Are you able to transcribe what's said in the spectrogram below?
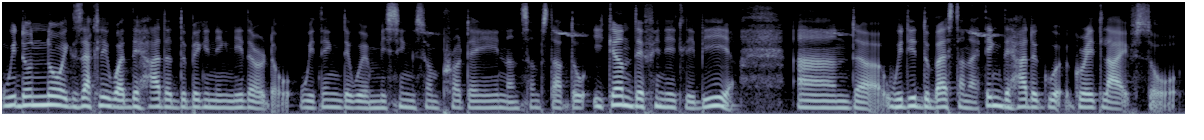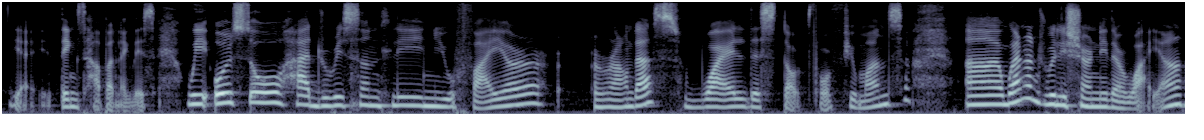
We don't know exactly what they had at the beginning, neither, though. We think they were missing some protein and some stuff, though it can definitely be. And uh, we did the best, and I think they had a great life. So, yeah, things happen like this. We also had recently new fire around us while they stopped for a few months. Uh, we're not really sure neither why. Huh?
